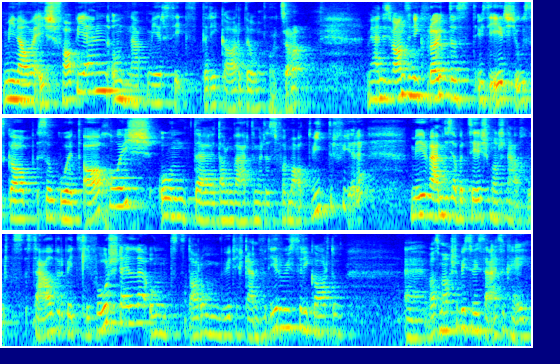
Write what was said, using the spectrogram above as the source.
Mein Name ist Fabienne und neben mir sitzt der Ricardo. Hallo zusammen. Wir haben uns wahnsinnig gefreut, dass unsere erste Ausgabe so gut angekommen ist und äh, darum werden wir das Format weiterführen. Wir werden uns aber zuerst mal schnell kurz selber ein bisschen vorstellen und darum würde ich gerne von dir wissen, Ricardo, äh, was machst du bei Swiss Ice Hockey?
